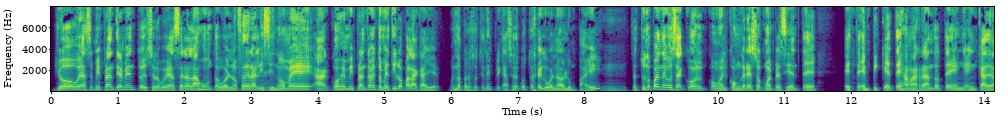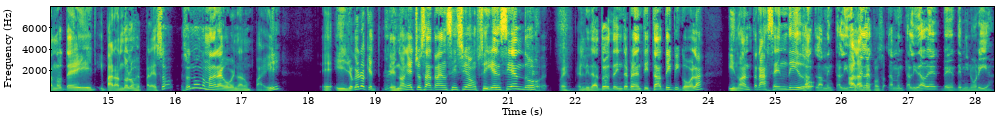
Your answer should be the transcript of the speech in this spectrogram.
yo voy a hacer mis planteamientos y se lo voy a hacer a la Junta o gobierno federal y si no me acogen mis planteamientos me tiro para la calle. Bueno, pero eso tiene implicaciones porque tú eres el gobernador de un país. O sea, tú no puedes negociar con, con el Congreso, con el presidente este, en piquetes, amarrándote, en- encadenándote y, y parando los expresos. Eso no es una manera de gobernar un país. Eh, y yo creo que, que no han hecho esa transición, siguen siendo pues, el liderato de independentista típico, ¿verdad? Y no han trascendido. La, la mentalidad, a la de, la, responsa- la mentalidad de, de- de minoría.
